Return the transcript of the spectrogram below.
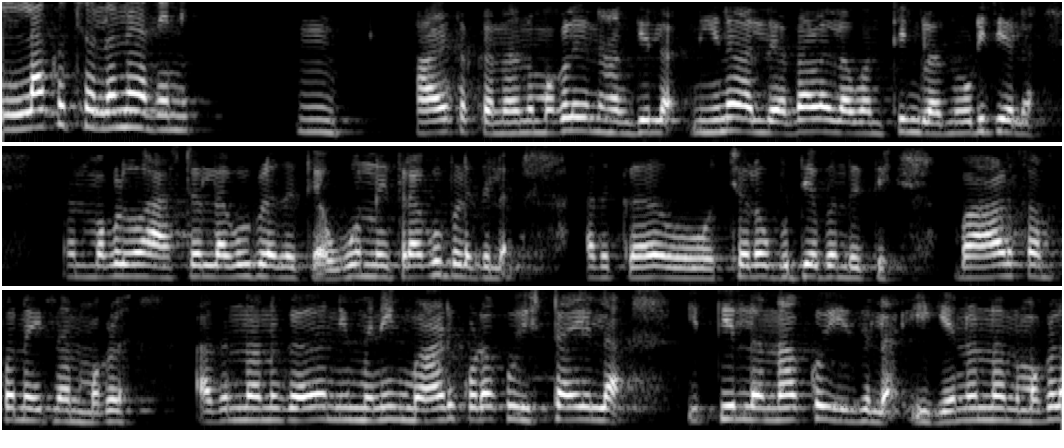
ಎಲ್ಲಕ್ಕೂ ಚಲೋನೇ ಅದೇನಿ. ಹ್ಞೂ ಆಯ್ತಕ್ಕ ನನ್ನ ಮಗಳೇನು ಹಾಗಿಲ್ಲ. ನೀನು ಅಲ್ಲಿ ಅದಾಳಲ್ಲ ಒಂದು ತಿಂಗಳ ನೋಡಿದ್ಯಲ್ಲ? ನನ್ನ ಮಗಳು ಹಾಸ್ಟೆಲ್ದಾಗೂ ಬೆಳೆದೈತಿ, ಅವ್ವನ ಇದ್ರಾಗೂ ಬೆಳೆದಿಲ್ಲ. ಅದಕ್ಕೆ ಚಲೋ ಬುದ್ಧಿ ಬಂದೈತಿ. ಭಾಳ ಸಂಪನ್ನ ಐತಿ ನನ್ನ ಮಗಳು. ಅದನ್ನು ನನಗೆ ನಿಮ್ಮ ಮನೆಗೆ ಮಾಡಿ ಕೊಡೋಕ್ಕೂ ಇಷ್ಟ ಇಲ್ಲ. ಇತ್ತಿಲ್ಲ ಅನ್ನೋಕ್ಕೂ ಇದಿಲ್ಲ. ಈಗೇನೋ ನನ್ನ ಮಗಳ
